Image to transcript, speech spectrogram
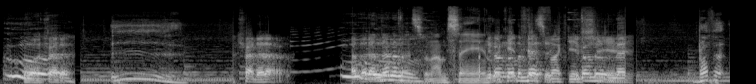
Come on, try that. Try that out. Try that out. No, no, no. That's what I'm saying. You don't Look know the this magic. You don't know the shit. magic. Brother, ugh.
